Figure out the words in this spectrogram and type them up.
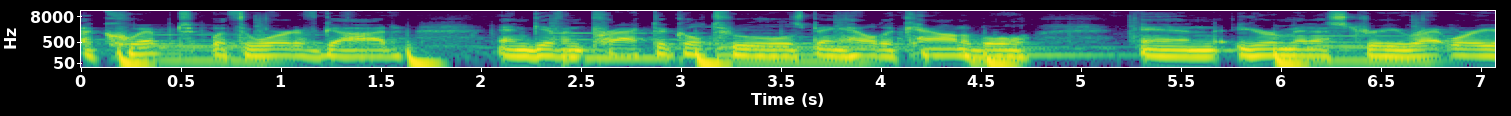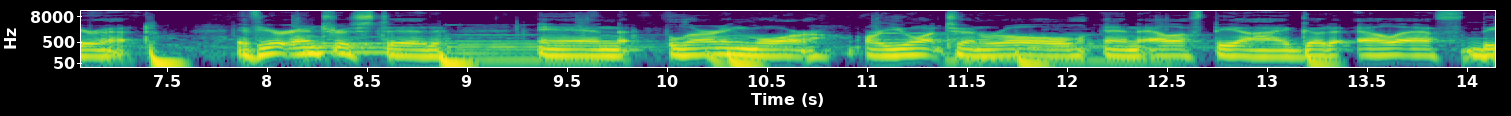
equipped with the Word of God and given practical tools, being held accountable in your ministry right where you're at. If you're interested in learning more or you want to enroll in LFBI, go to lfbi.org.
